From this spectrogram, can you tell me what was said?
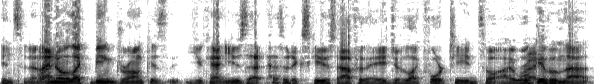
incident. I know like being drunk is you can't use that as an excuse after the age of like 14, so I will Right. give him that.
